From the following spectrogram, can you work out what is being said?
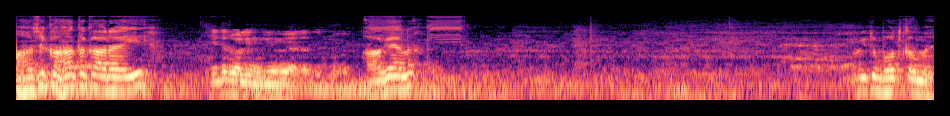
कहाँ से कहाँ तक आ रहा है ये? इधर वाली उंगलियों में आ रहा है आ गया ना? अभी तो बहुत कम है।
